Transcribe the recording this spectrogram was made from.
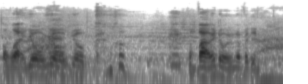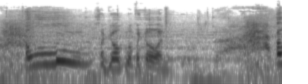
เอาว่ะโยกโยกโยกผมปาไม่โดนนะประเด็น เอ้าเขาโยกลงไปก่อน เอ้า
